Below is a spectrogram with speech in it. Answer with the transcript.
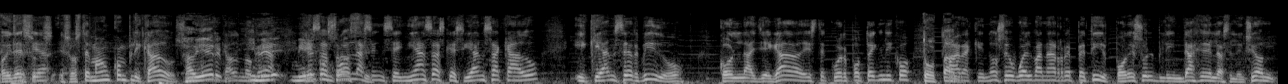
Hoy decía, esos, esos, temas son complicados. Son Javier, complicados, no y mire, mire esas son las enseñanzas que se han sacado y que han servido con la llegada de este cuerpo técnico Total. para que no se vuelvan a repetir. Por eso el blindaje de la selección,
